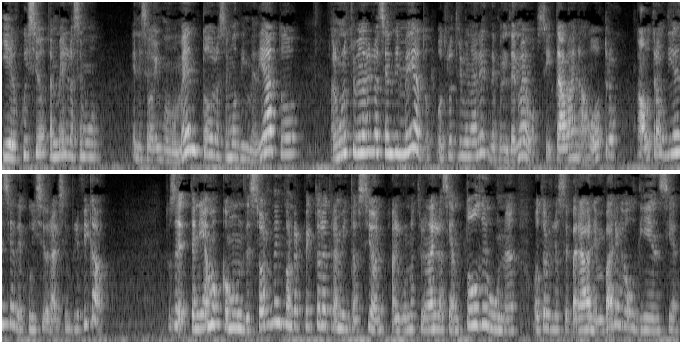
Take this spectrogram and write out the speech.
y el juicio también lo hacemos en ese mismo momento, lo hacemos de inmediato. Algunos tribunales lo hacían de inmediato, otros tribunales, de, nuevo, citaban a, otro, a otra audiencia de juicio oral simplificado. Entonces teníamos como un desorden con respecto a la tramitación. Algunos tribunales lo hacían todo de una, otros lo separaban en varias audiencias.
